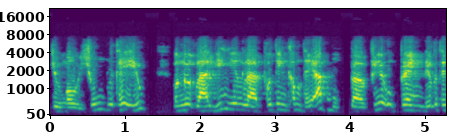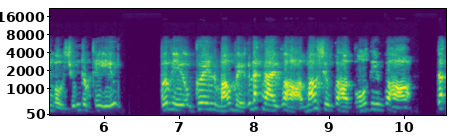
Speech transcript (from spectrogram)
chiều ngồi xuống với thế yếu. Và ngược lại dĩ nhiên là Putin không thể áp buộc uh, phía Ukraine để có thể ngồi xuống trong thế yếu. Bởi vì Ukraine bảo vệ cái đất đai của họ máu xương của họ tổ tiên của họ đất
